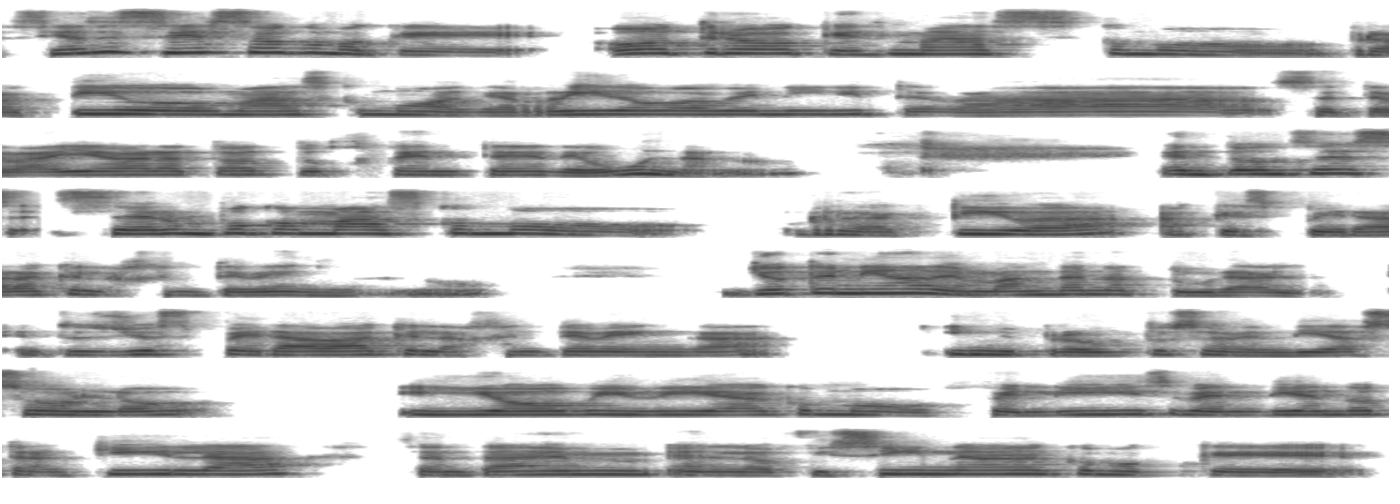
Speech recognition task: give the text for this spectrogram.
si haces eso, como que otro que es más como proactivo, más como aguerrido va a venir y te va, se te va a llevar a toda tu gente de una, ¿no? Entonces, ser un poco más como reactiva a que esperar a que la gente venga, ¿no? yo tenía demanda natural, entonces yo esperaba que la gente venga y mi producto se vendía solo y yo vivía como feliz vendiendo tranquila, sentada en, la oficina, como que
